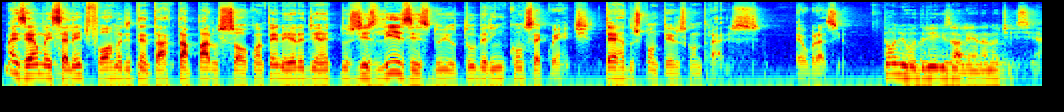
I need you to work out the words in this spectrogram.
Mas é uma excelente forma de tentar tapar o sol com a peneira diante dos deslizes do youtuber inconsequente. Terra dos ponteiros contrários. É o Brasil. Tony Rodrigues, Além da Notícia.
